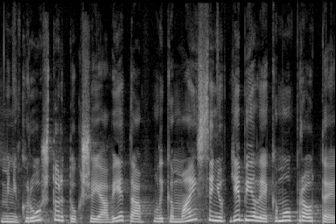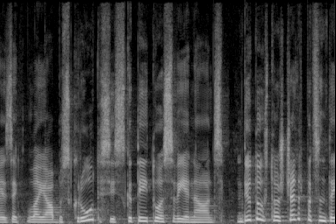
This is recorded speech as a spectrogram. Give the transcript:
viņa krūštura tukšajā vietā lika maisiņu jeb ieliekamo protēzi, lai abas krūtis izskatītos vienādas. 2014.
